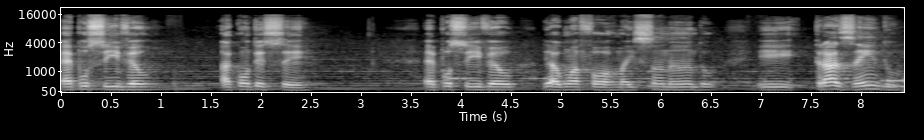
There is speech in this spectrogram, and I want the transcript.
é possível acontecer. É possível de alguma forma ir sanando e trazendo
